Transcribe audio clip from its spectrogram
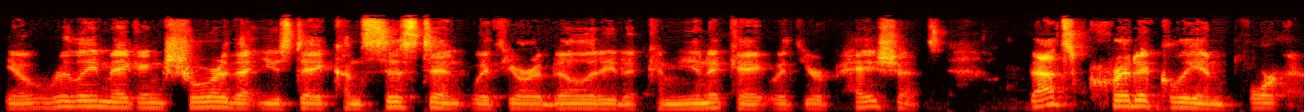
you know, really making sure that you stay consistent with your ability to communicate with your patients that's critically important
